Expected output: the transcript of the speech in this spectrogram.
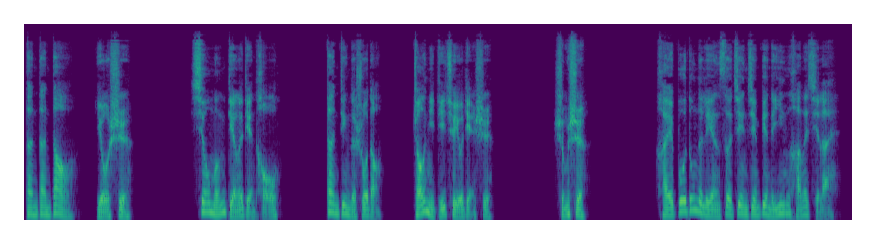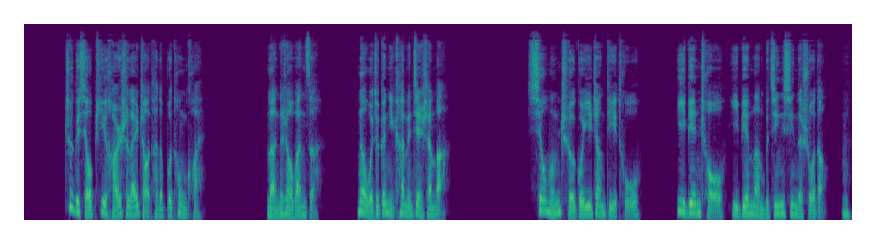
淡淡道：“有事。”肖萌点了点头，淡定的说道：“找你的确有点事。什么事？”海波东的脸色渐渐变得阴寒了起来。这个小屁孩是来找他的不痛快，懒得绕弯子，那我就跟你开门见山吧。肖萌扯过一张地图，一边瞅一边漫不经心的说道：“嗯，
